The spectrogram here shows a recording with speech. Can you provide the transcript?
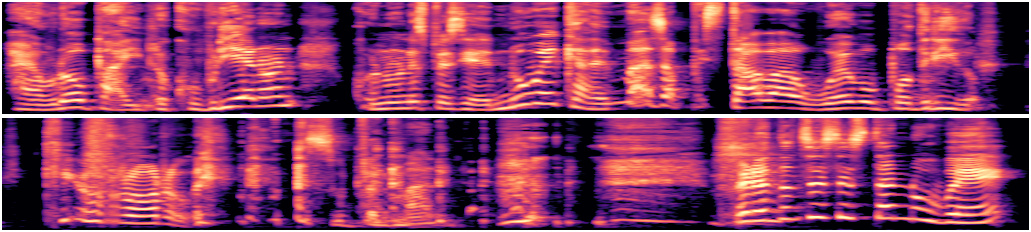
a Europa, y lo cubrieron con una especie de nube que además apestaba a huevo podrido. Qué horror, güey. Súper mal. Pero entonces esta nube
